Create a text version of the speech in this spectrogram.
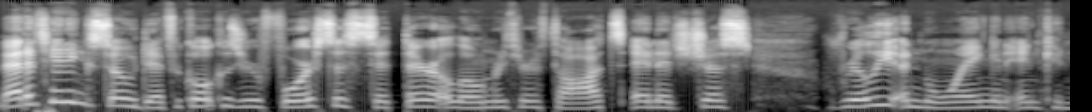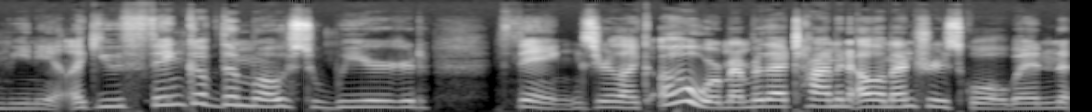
Meditating's so difficult because you're forced to sit there alone with your thoughts and it's just really annoying and inconvenient. Like you think of the most weird things. You're like oh remember that time in elementary school when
